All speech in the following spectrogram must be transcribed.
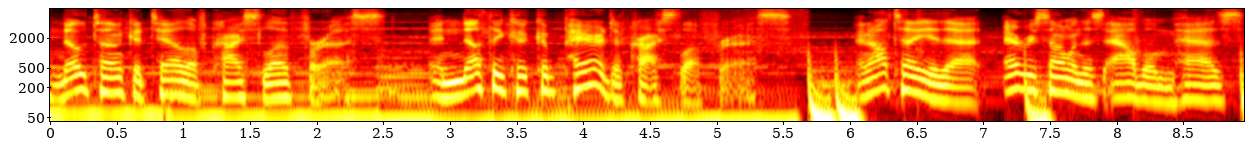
No tongue could tell of Christ's love for us, and nothing could compare to Christ's love for us. And I'll tell you that every song on this album has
